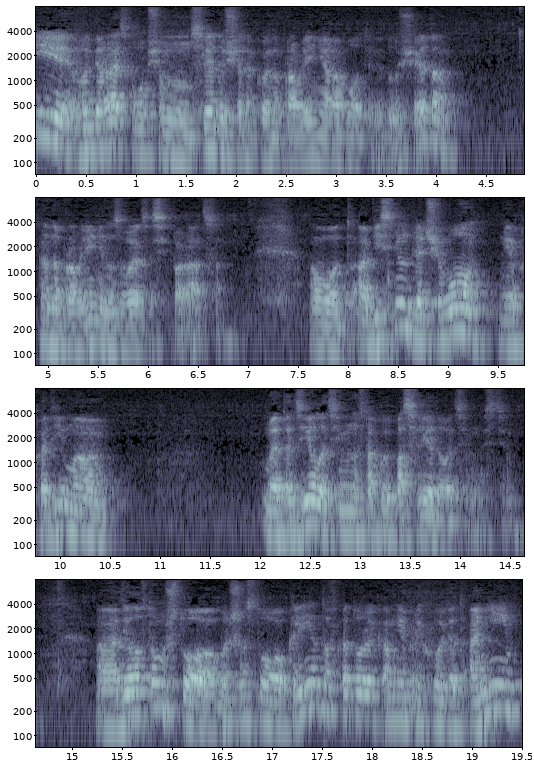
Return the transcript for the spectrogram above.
и выбирать, в общем, следующее такое направление работы ведущее. Это направление называется сепарация. Вот. Объясню, для чего необходимо это делать именно в такой последовательности. А, дело в том, что большинство клиентов, которые ко мне приходят, они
